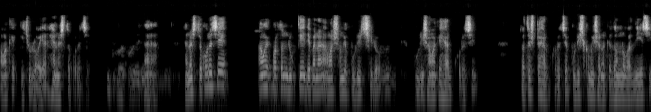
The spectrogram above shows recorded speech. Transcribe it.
আমাকে কিছু লয়ার হেনস্থ করেছে। হ্যাঁ। হেনস্থ করেছে আমাকে প্রথম ঢুকতেই দেবে না আমার সঙ্গে পুলিশ ছিল। পুলিশ আমাকে হেল্প করেছে যথেষ্ট হেল্প করেছে। পুলিশ কমিশনারকে ধন্যবাদ দিয়েছি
